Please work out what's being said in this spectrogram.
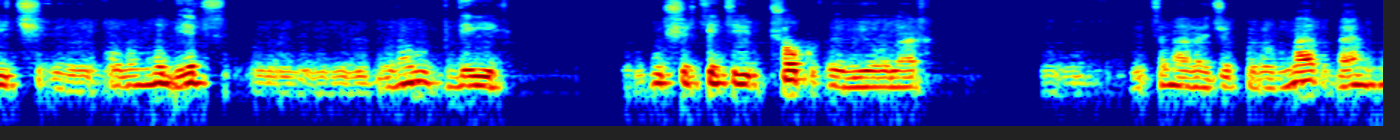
hiç olumlu bir durum değil. Bu şirketi çok övüyorlar bütün aracı kurumlar. Ben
